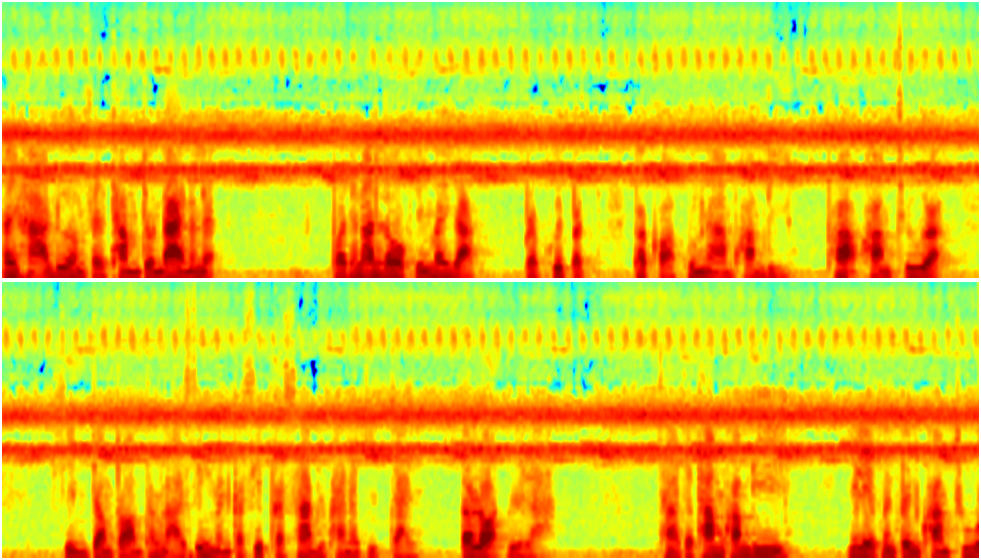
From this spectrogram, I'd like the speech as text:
ให้หาเรื่องใส่ธรรมจนได้นั่นแหละ เพราะฉะนั้นโลกจึงไม่อยากประพฤติประกอบคุณงามความดี เพราะความเชื่อสิ่งจอมปลอมทั้งหลาย ซึ่งมันกระซิบกระซาบอยู่ภายในจิตใจ ตลอดเวลา ถ้าจะทำความดีกิเลสมันเป็นความชั่ว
